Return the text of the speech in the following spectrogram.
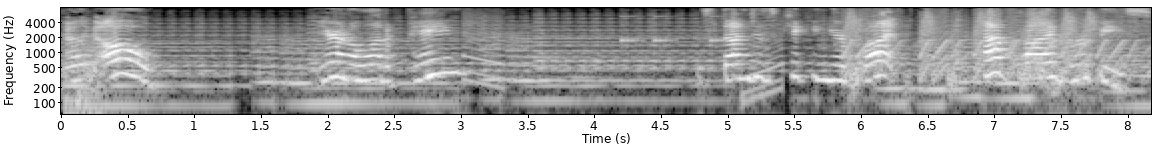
They're like, oh, you're in a lot of pain? This dungeon's kicking your butt. Have five rupees.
